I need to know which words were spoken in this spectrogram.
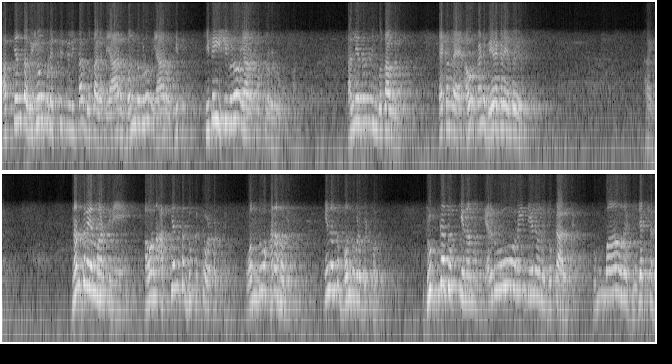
ಅತ್ಯಂತ ವಿಷಮ ಪರಿಸ್ಥಿತಿಯಲ್ಲಿದ್ದಾಗ ಗೊತ್ತಾಗುತ್ತೆ. ಯಾರು ಬಂಧುಗಳು, ಯಾರು ಹಿತ ಹಿತೈಷಿಗಳು ಯಾರು? ಶತ್ರುಗಳು. ಅಲ್ಲಿ ಅದಂದ್ರೆ ನಿಮ್ಗೆ ಗೊತ್ತಾಗೋದಿಲ್ಲ. ಯಾಕಂದ್ರೆ ಅವ್ರ ಕಣ್ಣು ಬೇರೆ ಕಡೆ ಎಲ್ಲೋ ಇರುತ್ತೆ. ಹಾಗೆ. ನಂತರ ಏನು ಮಾಡ್ತೀನಿ? ಅವ್ರನ್ನ ಅತ್ಯಂತ ದುಃಖಕ್ಕೆ ಒಳಪಡ್ತೇನೆ ಒಂದು ಹಣ ಹೋಗಿತ್ತು. ಇನ್ನೊಂದು ಬಂಧುಗಳು ಬಿಟ್ಟು ಹೋದ್ರು. ದುಃಖ ದುಃಖಿನಂ ಎರಡೂ ರೀತಿಯಲ್ಲಿ ಅವನಿಗೆ ದುಃಖ ಆಗುತ್ತೆ. ತುಂಬಾ ಅವನಿಗೆ ಡಿಜೆಕ್ಷನ್.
